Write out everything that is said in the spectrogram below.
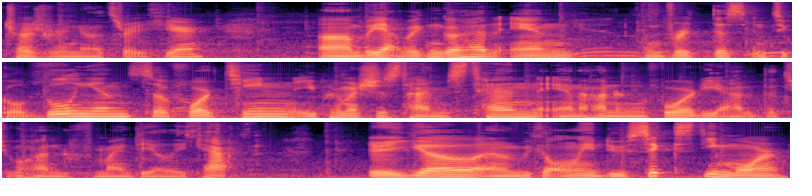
treasury notes right here um, but yeah, we can go ahead and convert this into gold bullion. So 14, you pretty much just times 10 and 140 out of the 200 for my daily cap. There you go, and we can only do 60 more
